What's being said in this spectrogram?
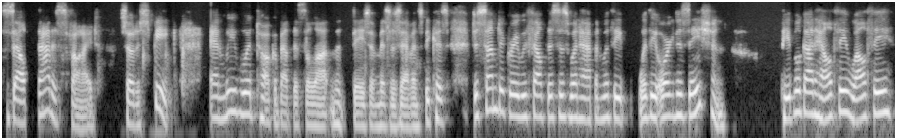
self satisfied, so to speak. And we would talk about this a lot in the days of Mrs. Evans because to some degree we felt this is what happened with the with the organization. People got healthy, wealthy,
